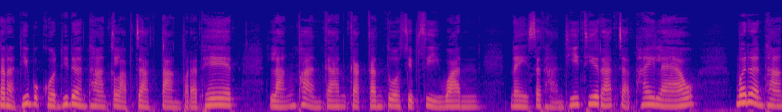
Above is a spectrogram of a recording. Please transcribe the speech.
ขณะที่บุคคลที่เดินทางกลับจากต่างประเทศ หลังผ่านการกักกันตัว 14 วัน ในสถานที่ที่รัฐจัดให้แล้ว เมื่อเดินทาง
